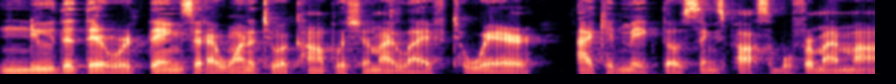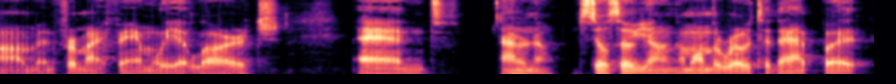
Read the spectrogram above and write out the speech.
knew that there were things that I wanted to accomplish in my life to where I could make those things possible for my mom and for my family at large. And I don't know, I'm still so young. I'm on the road to that, but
